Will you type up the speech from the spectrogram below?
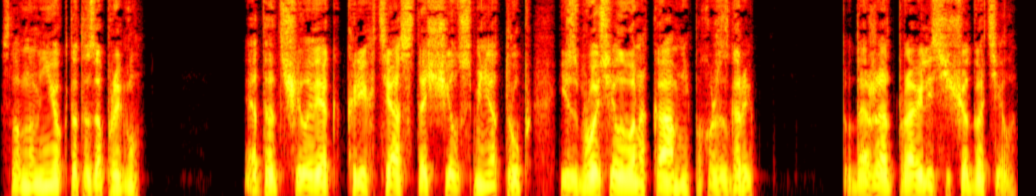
словно в нее кто-то запрыгнул. Этот человек, кряхтя, стащил с меня труп и сбросил его на камни, похоже, с горы. Туда же отправились еще два тела.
